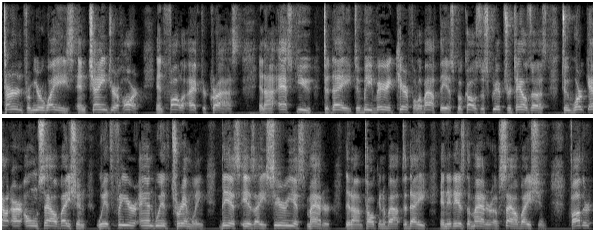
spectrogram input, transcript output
Turn from your and change your heart and follow after Christ. And I ask you today to be very careful about this because the scripture tells us to work out our own salvation with fear and with trembling. This is a serious matter that I'm talking about today, and it is the matter of salvation. Father,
